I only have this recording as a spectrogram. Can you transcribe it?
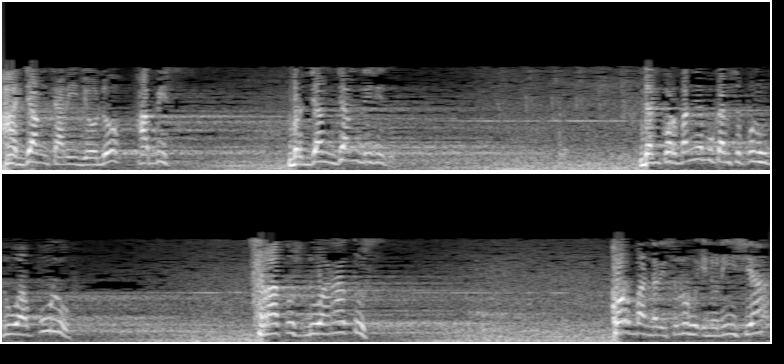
Ajang cari jodoh habis Berjam-jam di situ. Dan korbannya bukan 10 20. 100 200. Korban dari seluruh Indonesia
